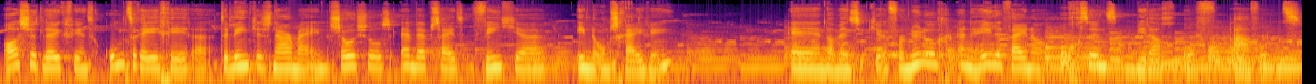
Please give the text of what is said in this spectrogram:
als je het leuk vindt om te reageren, de linkjes naar mijn socials en website vind je in de omschrijving. En dan wens ik je voor nu nog een hele fijne ochtend, middag of avond.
